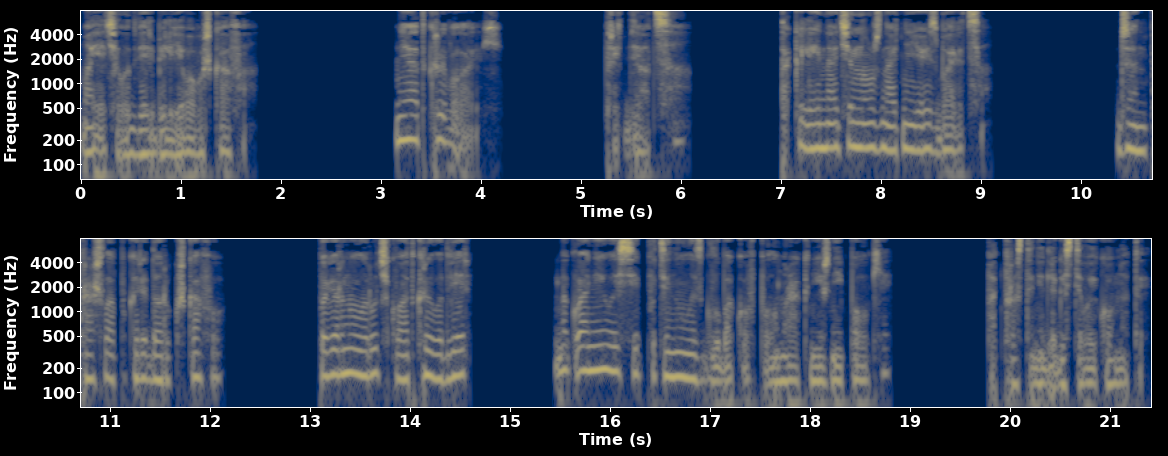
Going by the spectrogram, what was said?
маячила дверь бельевого шкафа. «Не открывай. Придется. Так или иначе нужно от нее избавиться». Джен прошла по коридору к шкафу повернула ручку, открыла дверь, наклонилась и потянулась глубоко в полумрак нижней полки, под простыни для гостевой комнаты.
